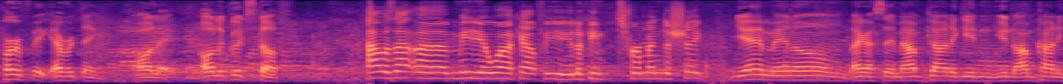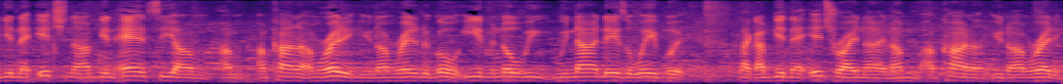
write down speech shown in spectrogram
perfect, everything. All that, all the good stuff. How was that uh, media workout for you? You're looking tremendous shape? Yeah, man. Um, like I said, man, I'm kind of getting, you know, I'm kind of getting that itch now. I'm getting antsy. I'm, I'm, I'm kind of, I'm ready. You know, I'm ready to go. Even though we, we nine days away, but like I'm getting that itch right now, and I'm, I'm kind of, you know, I'm ready.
